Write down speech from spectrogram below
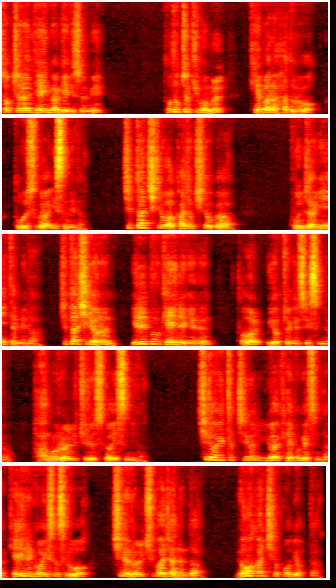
적절한 대인관계 기술 및 도덕적 규범을 개발하도록 도울 수가 있습니다. 집단 치료와 가족 치료가 권장이 됩니다. 집단 치료는 일부 개인에게는 덜 위협적일 수 있으며 방어를 줄일 수가 있습니다. 치료의 특징을 요약해 보겠습니다. 개인은 거의 스스로 치료를 추구하지 않는다. 명확한 치료법이 없다.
